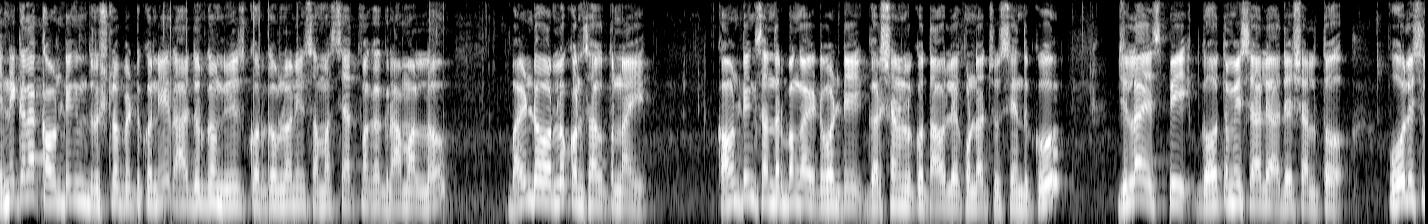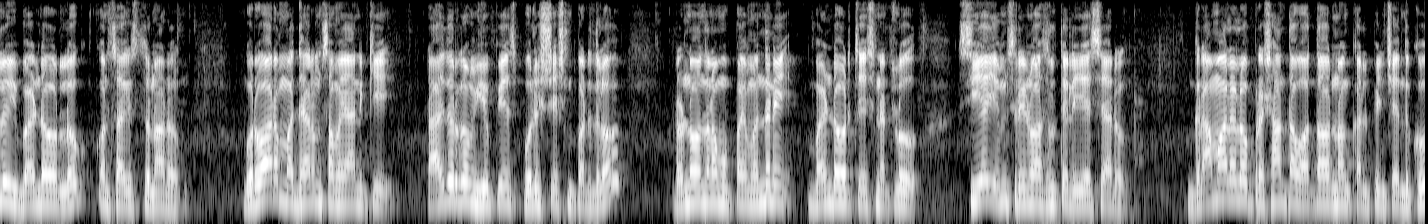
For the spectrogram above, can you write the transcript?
ఎన్నికల కౌంటింగ్ దృష్టిలో పెట్టుకుని రాయదుర్గం నియోజకవర్గంలోని సమస్యాత్మక గ్రామాల్లో బైండ్ ఓవర్లు కొనసాగుతున్నాయి. కౌంటింగ్ సందర్భంగా ఎటువంటి ఘర్షణలకు తావు లేకుండా చూసేందుకు జిల్లా ఎస్పీ గౌతమిశాలి ఆదేశాలతో పోలీసులు ఈ బైండ్ ఓవర్లు కొనసాగిస్తున్నారు. గురువారం మధ్యాహ్నం సమయానికి రాయదుర్గం యూపీఎస్ పోలీస్ స్టేషన్ పరిధిలో రెండు వందల ముప్పై మందిని బైండ్ ఓవర్ చేసినట్లు సిఐఎం శ్రీనివాసులు తెలియజేశారు. గ్రామాలలో ప్రశాంత వాతావరణం కల్పించేందుకు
